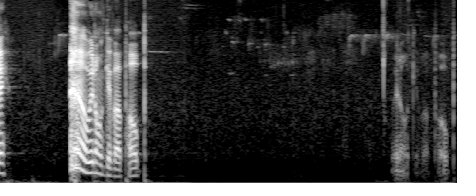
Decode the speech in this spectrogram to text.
Okay. we don't give up hope. We don't give up hope.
